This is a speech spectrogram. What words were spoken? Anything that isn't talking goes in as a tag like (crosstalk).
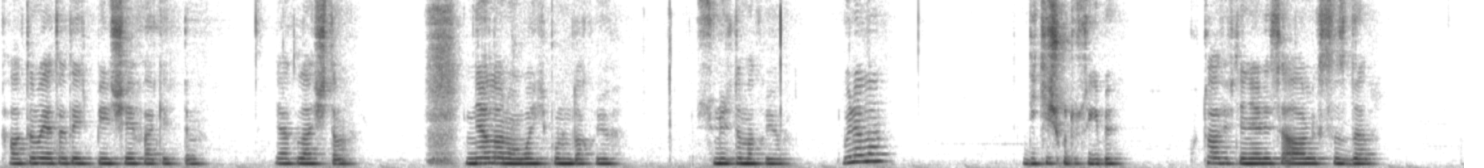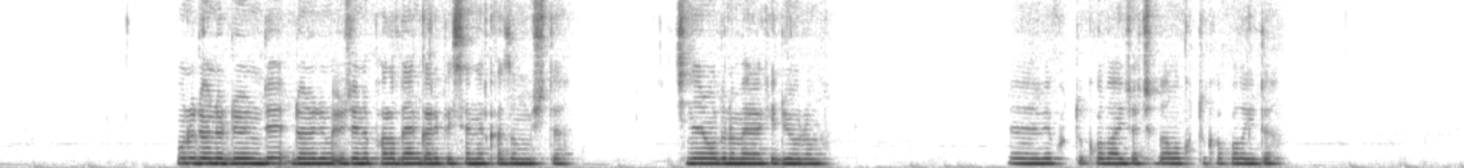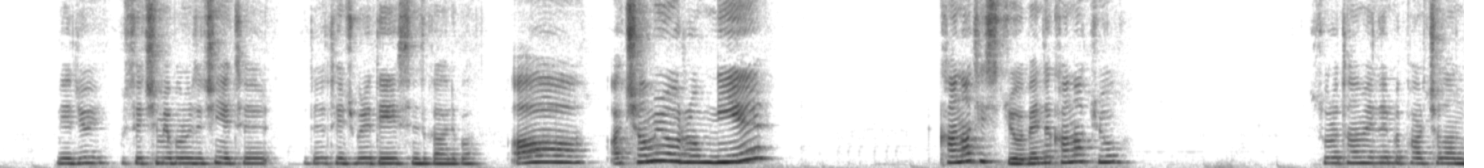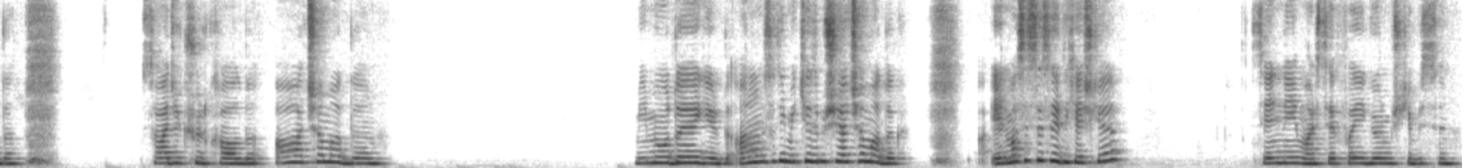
Kalktığımda yatakta hiçbir şey fark ettim. Yaklaştım. Ne lan o vay burnum da akıyor. Sünüzüm akıyor. Bu ne lan? Dikiş kutusu gibi. Kutu hafifte neredeyse ağırlıksızdı. Onu döndürdüğünde döndürdüğümde üzerine parıldayan garip esenler kazınmıştı. İçinde ne olduğunu merak ediyorum. Ee, ve kutu kolayca açıldı ama kutu kapalıydı. Ne diyor? Bu seçim yapanınız için yeter, yeterince tecrübeli değilsiniz galiba. Aa, açamıyorum. Niye? Kanat istiyor. Bende kanat yok. Sonra tam ellerimde parçalandı. Sadece kül kaldı. Aa açamadım. Mimi odaya girdi. Ananı satayım ilk kez bir şey açamadık. Elmas isteseydi keşke. Senin neyin var? Sefa'yı görmüş gibisin.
